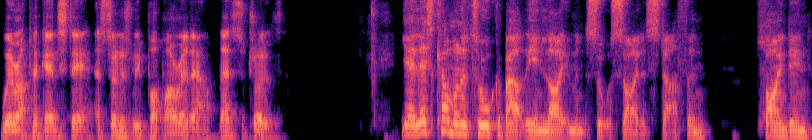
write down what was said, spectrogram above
we're up against it as soon as we pop our head out. That's the truth. Yeah, let's come on and talk about the enlightenment sort of side of stuff and finding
